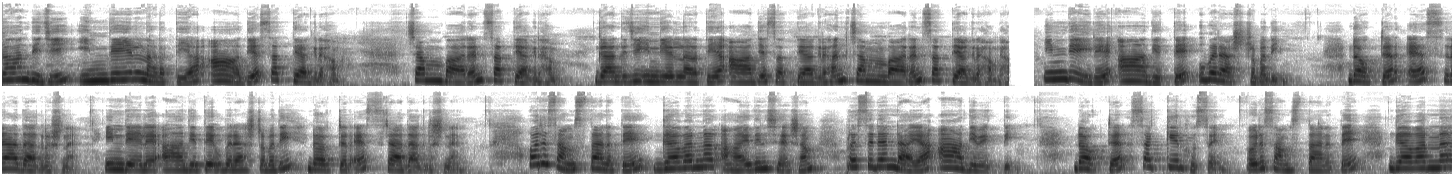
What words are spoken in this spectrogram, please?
ഗാന്ധിജി ഇന്ത്യയിൽ നടത്തിയ ആദ്യ സത്യാഗ്രഹം. ചമ്പാരൻ സത്യാഗ്രഹം. ഗാന്ധിജി ഇന്ത്യയിൽ നടത്തിയ ആദ്യ സത്യാഗ്രഹം ചമ്പാരൻ സത്യാഗ്രഹം. ഇന്ത്യയിലെ ആദ്യത്തെ ഉപരാഷ്ട്രപതി. Doctor S Radhakrishnan. ഇന്ത്യയിലെ ആദ്യത്തെ ഉപരാഷ്ട്രപതി ഡോക്ടർ എസ് രാധാകൃഷ്ണൻ. ഒരു സംസ്ഥാനത്തെ ഗവർണർ ആയതിനു ശേഷം പ്രസിഡന്റായ ആദ്യ വ്യക്തി. ഡോക്ടർ സക്കീർ ഹുസൈൻ. ഒരു സംസ്ഥാനത്തെ ഗവർണർ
